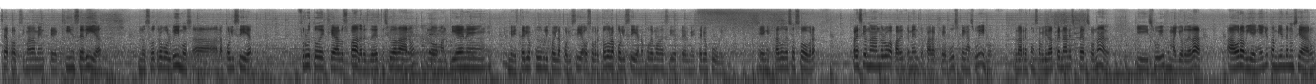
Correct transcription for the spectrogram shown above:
Hace aproximadamente 15 días nosotros volvimos a la policía fruto de que a los padres de este ciudadano lo mantienen el Ministerio Público y la policía, o sobre todo la policía, no podemos decir el Ministerio Público, en estado de zozobra, presionándolo aparentemente para que busquen a su hijo. La responsabilidad penal es personal y su hijo es mayor de edad. Ahora bien, ellos también denunciaron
